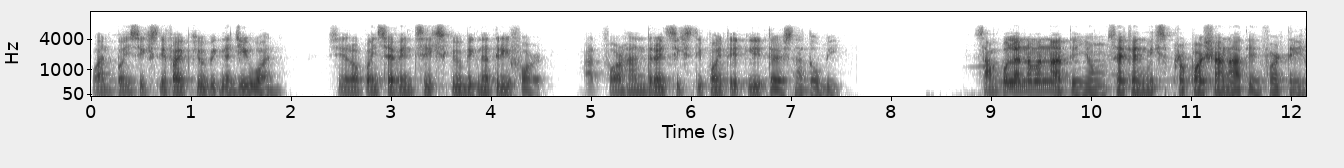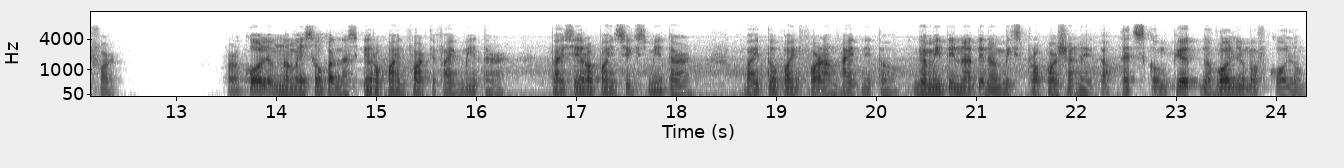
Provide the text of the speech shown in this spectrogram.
1.65 cubic na G1, 0.76 cubic na 3/4, at 460.8 liters na tubig. Sampulan naman natin yung second mix proportion natin for 3/4. For column na may sukat na 0.45 meter by 0.6 meter by 2.4 ang height nito, gamitin natin ang mixed proportion na ito. Let's compute the volume of column.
